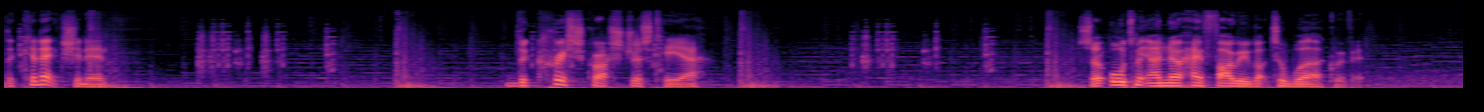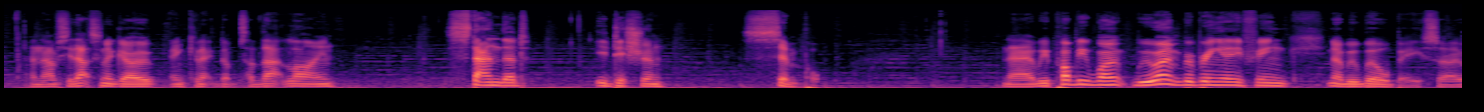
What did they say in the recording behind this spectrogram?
the connection in. The crisscross just here. So ultimately, I know how far we've got to work with it. And obviously, that's going to go and connect up to that line. Standard edition, simple. Now, we probably won't, we won't be bringing anything, no, we will be. So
